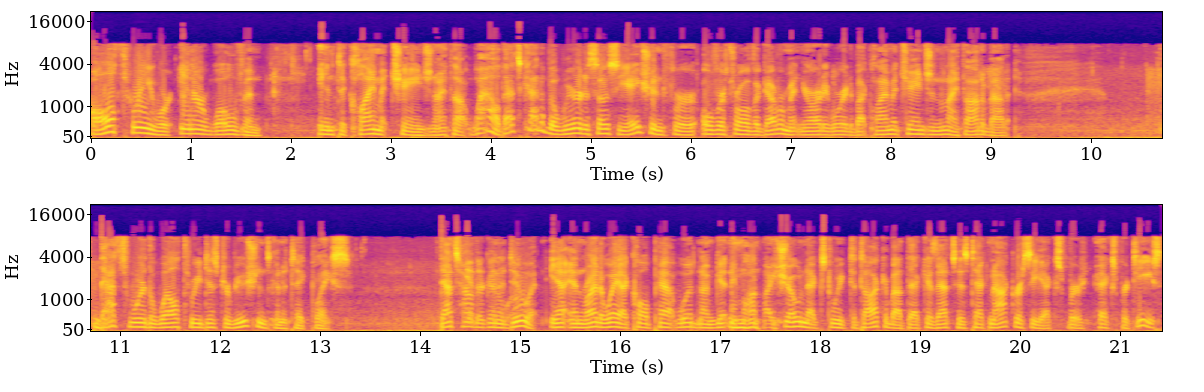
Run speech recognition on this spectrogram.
all three were interwoven into climate change. And I thought, wow, that's kind of a weird association for overthrow of a government. And you're already worried about climate change. And then I thought about it that's where the wealth redistribution is going to take place. That's how they're going to do it. Yeah, and right away I called Pat Wood and I'm getting him on my show next week to talk about that because that's his technocracy expert expertise.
